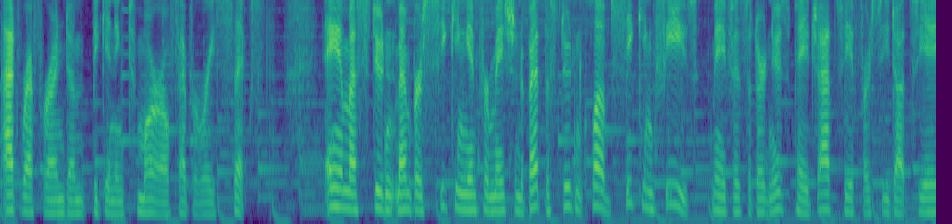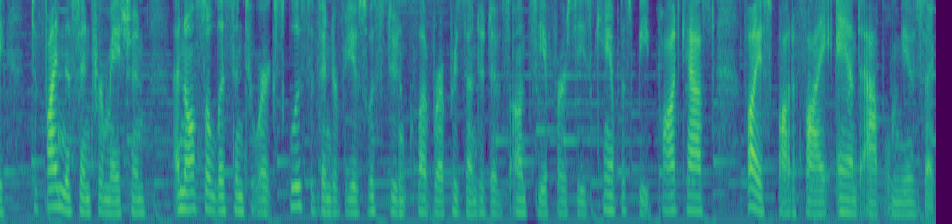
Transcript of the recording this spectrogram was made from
at referendum beginning tomorrow, February 6th. AMS student members seeking information about the student club seeking fees may visit our news page at cfrc.ca to find this information and also listen to our exclusive interviews with student club representatives on CFRC's Campus Beat podcast via Spotify and Apple Music.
